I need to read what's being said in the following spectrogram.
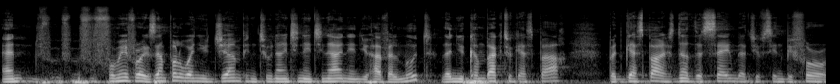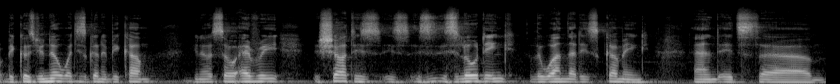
And for me for example when you jump into 1989 and you have helmut then you come back to gaspard but gaspard is not the same that you've seen before because you know what he's going to become you know, so every shot is, is, is loading the one that is coming, and it's um,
